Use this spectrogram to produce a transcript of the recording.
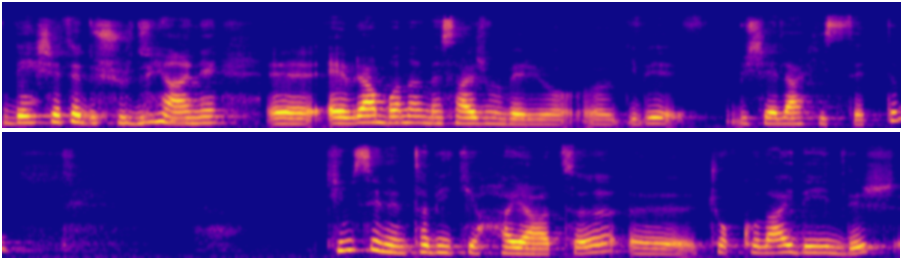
dehşete düşürdü. Yani e, evren bana mesaj mı veriyor gibi bir şeyler hissettim. Kimsenin tabii ki hayatı çok kolay değildir.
